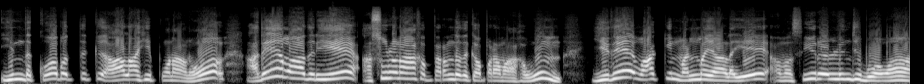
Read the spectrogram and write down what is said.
இந்த கோபத்துக்கு ஆளாகி போனானோ அதே மாதிரியே அசுரனாக பிறந்ததுக்கு அப்புறமாகவும் இதே வாக்கின் வன்மையாலேயே அவன் சீரழிஞ்சு போவான்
